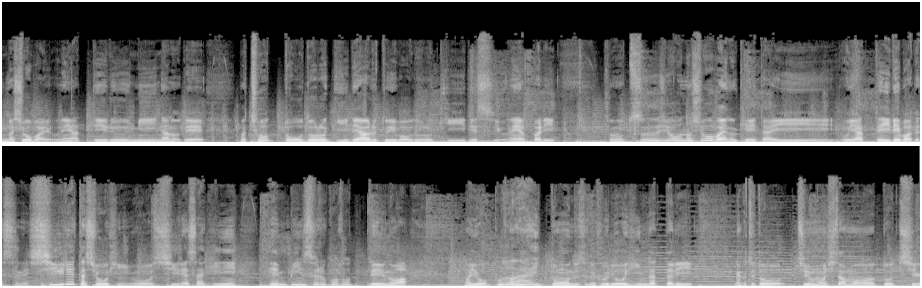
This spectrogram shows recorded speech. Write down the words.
今商売をねやっている身なので、まあ、ちょっと驚きであるといえば驚きですよね。やっぱりその通常の商売の形態をやっていればですね仕入れた商品を仕入れ先に返品することっていうのは、まあ、よっぽどないと思うんですね。不良品だったりなんかちょっと注文したものと違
